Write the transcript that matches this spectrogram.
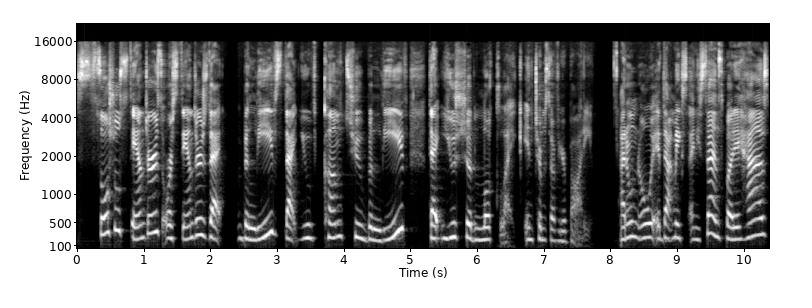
social standards or standards that beliefs that you've come to believe that you should look like in terms of your body. I don't know if that makes any sense, but it has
